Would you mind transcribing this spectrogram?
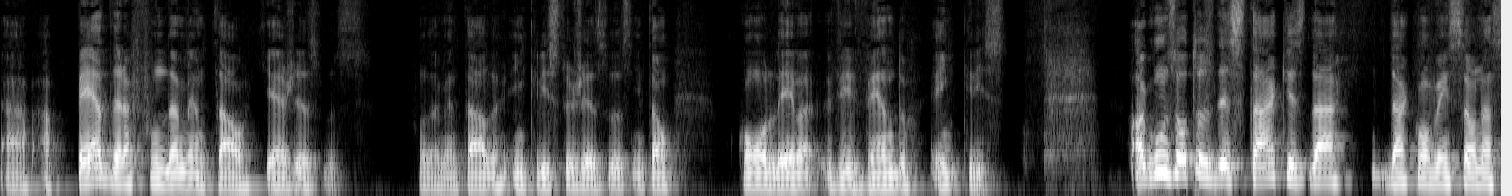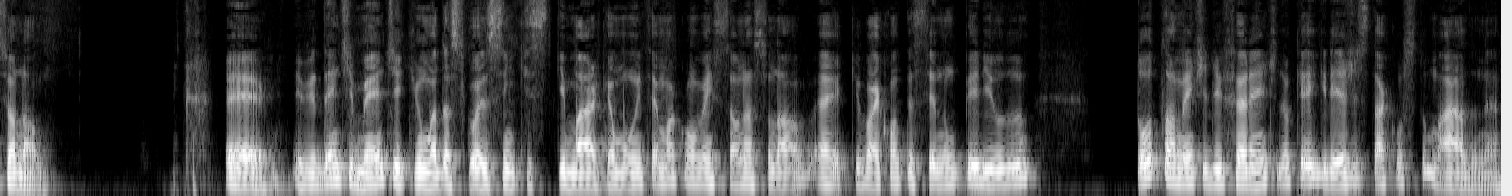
a, a pedra fundamental, que é Jesus, fundamentado em Cristo Jesus. Então, com o lema Vivendo em Cristo. Alguns outros destaques da, da Convenção Nacional. É, evidentemente que uma das coisas assim, que, que marca muito é uma convenção nacional é, que vai acontecer num período totalmente diferente do que a igreja está acostumada. Né?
